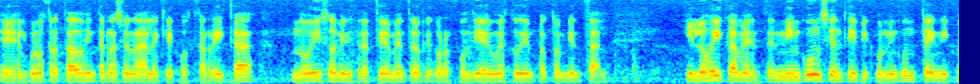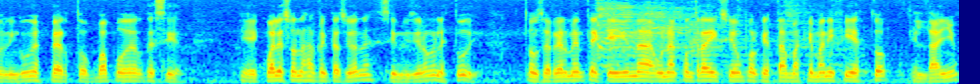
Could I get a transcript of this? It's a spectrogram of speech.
eh, algunos tratados internacionales, que Costa Rica no hizo administrativamente lo que correspondía y un estudio de impacto ambiental. Y lógicamente ningún científico, ningún técnico, ningún experto va a poder decir eh, cuáles son las afectaciones si no hicieron el estudio. Entonces realmente aquí hay una, una contradicción porque está más que manifiesto el daño.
